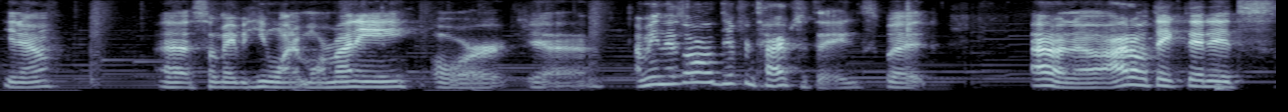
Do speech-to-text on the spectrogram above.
You know, uh, so maybe he wanted more money, or yeah. I mean, there's all different types of things, but I don't know. I don't think that it's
